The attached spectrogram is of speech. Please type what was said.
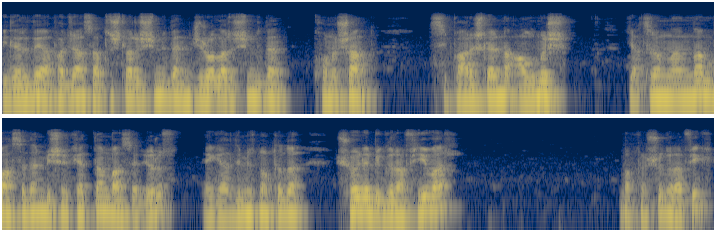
ileride yapacağı satışları şimdiden, ciroları şimdiden konuşan, siparişlerini almış, yatırımlarından bahseden bir şirketten bahsediyoruz. E geldiğimiz noktada şöyle bir grafiği var. Bakın şu grafik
